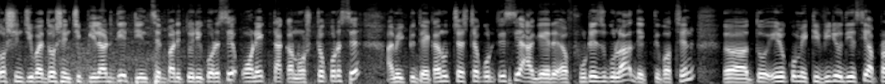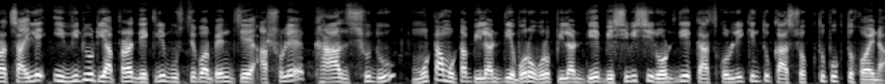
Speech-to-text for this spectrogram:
দশ ইঞ্চি বাই দশ ইঞ্চি পিলার দিয়ে টিন সেট বাড়ি তৈরি করেছে, অনেক টাকা নষ্ট করেছে। আমি একটু দেখানোর চেষ্টা করতেছি আগের ফুটেজগুলা, দেখতে পাচ্ছেন। তো এরকম একটি ভিডিও দিয়েছি, আপনারা চাইলে এই ভিডিওটি আপনারা দেখলে বুঝতে পারবেন যে আসলে কাজ শুধু মোটা মোটা পিলার দিয়ে, বড় বড় পিলার দিয়ে, বেশি বেশি রড দিয়ে কাজ করলেই কিন্তু কাজ শক্তপুক্ত হয় না।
